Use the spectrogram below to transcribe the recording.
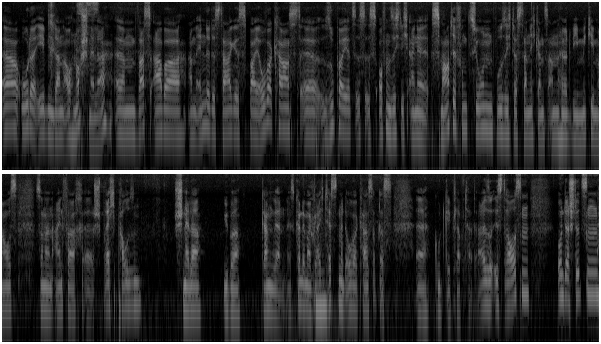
Äh, oder eben dann auch noch schneller. Ähm, was aber am Ende des Tages bei Overcast super jetzt ist, ist offensichtlich eine smarte Funktion, wo sich das dann nicht ganz anhört wie Mickey Mouse, sondern einfach äh, Sprechpausen schneller übergangen werden. Das könnt ihr mal gleich testen mit Overcast, ob das äh, gut geklappt hat. Also ist draußen unterstützen.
